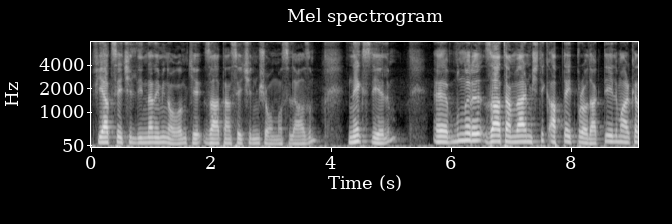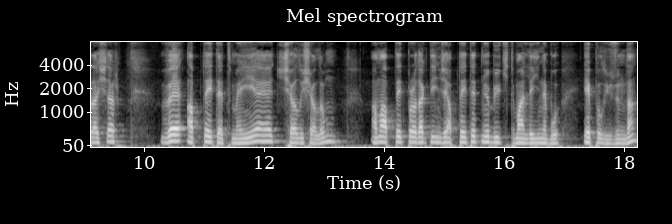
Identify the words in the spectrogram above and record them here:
fiyat seçildiğinden emin olalım ki zaten seçilmiş olması lazım. Next diyelim. Ee, bunları zaten vermiştik. Update product diyelim arkadaşlar. Ve update etmeye çalışalım. Ama update product deyince update etmiyor. Büyük ihtimalle yine bu Apple yüzünden.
